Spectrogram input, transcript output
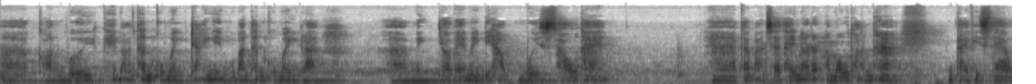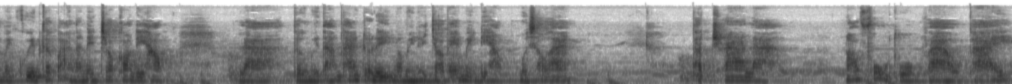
À, còn với cái bản thân của mình trải nghiệm của bản thân của mình là à, mình cho bé mình đi học 16 tháng. À, các bạn sẽ thấy nó rất là mâu thuẫn ha. Tại vì sao? Mình khuyên các bạn là nên cho con đi học là từ 18 tháng trở đi mà mình lại cho bé mình đi học 16 tháng. Thật ra là nó phụ thuộc vào cái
